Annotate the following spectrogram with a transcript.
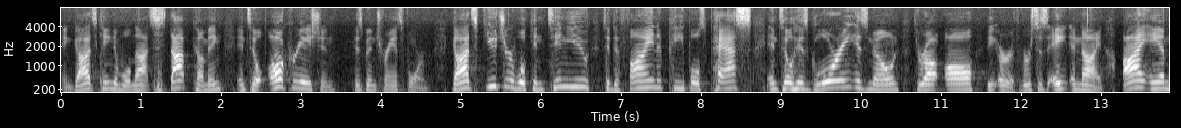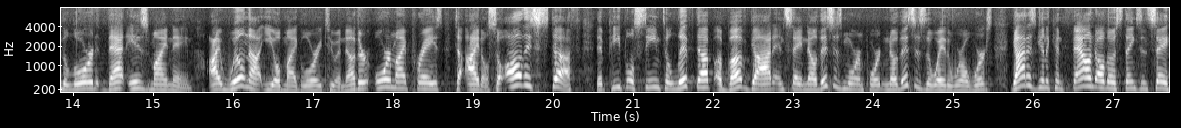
And God's kingdom will not stop coming until all creation has been transformed. God's future will continue to define people's pasts until his glory is known throughout all the earth. Verses 8 and 9. I am the Lord, that is my name. I will not yield my glory to another or my praise to idols. So, all this stuff that people seem to lift up above God and say, no, this is more important. No, this is the way the world works. God is going to confound all those things and say,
